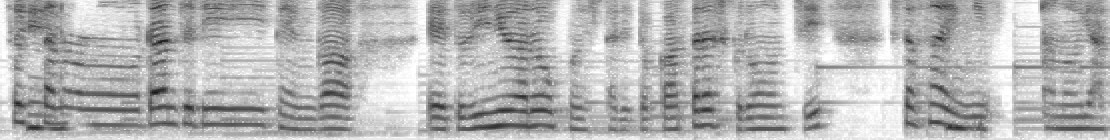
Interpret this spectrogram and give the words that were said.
そういったのランジェリー店が、えー、とリニューアルオープンしたりとか、新しくローンチした際に、あのや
